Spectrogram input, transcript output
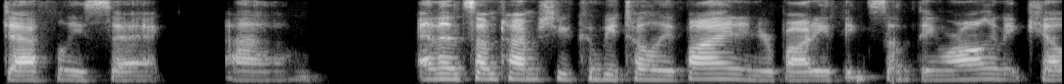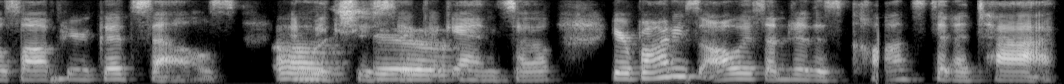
definitely sick. Um, and then sometimes you can be totally fine and your body thinks something wrong and it kills off your good cells and oh, makes you sick again. So your body's always under this constant attack.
